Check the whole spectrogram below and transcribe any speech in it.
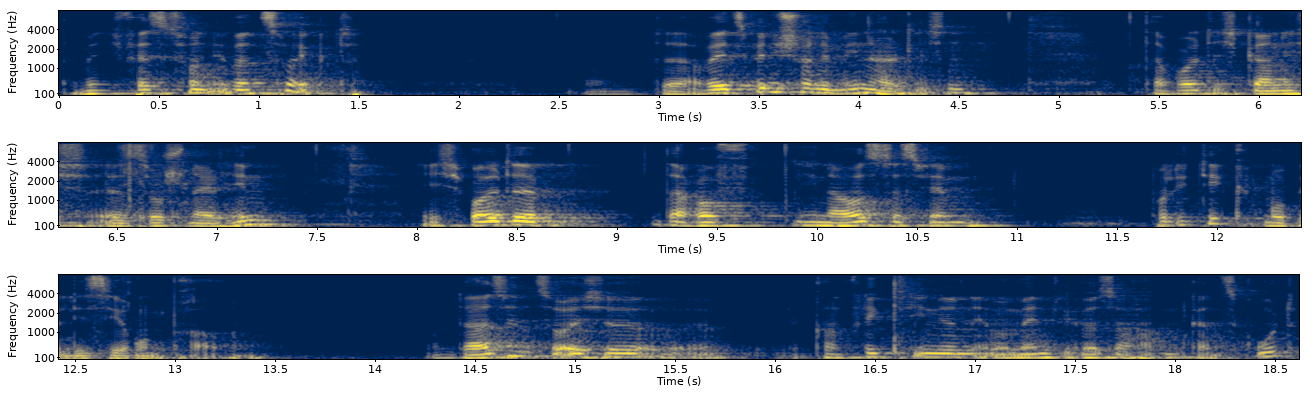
Da bin ich fest von überzeugt. Und, äh, aber jetzt bin ich schon im Inhaltlichen. Da wollte ich gar nicht äh, so schnell hin. Ich wollte darauf hinaus, dass wir Politikmobilisierung brauchen. Und da sind solche äh, Konfliktlinien im Moment, wie wir sie haben, ganz gut.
